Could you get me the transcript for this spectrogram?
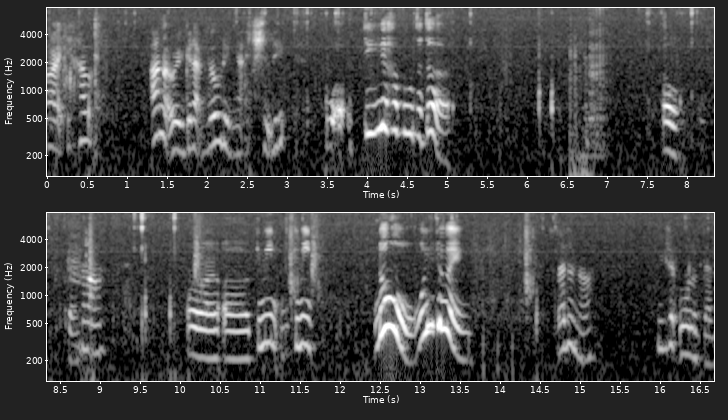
Alright, how... I'm not really good at building actually. Wha do you have all the dirt? Oh, okay. No. Alright, uh, give me, give me... No! What are you doing? I don't know. You get all of them.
